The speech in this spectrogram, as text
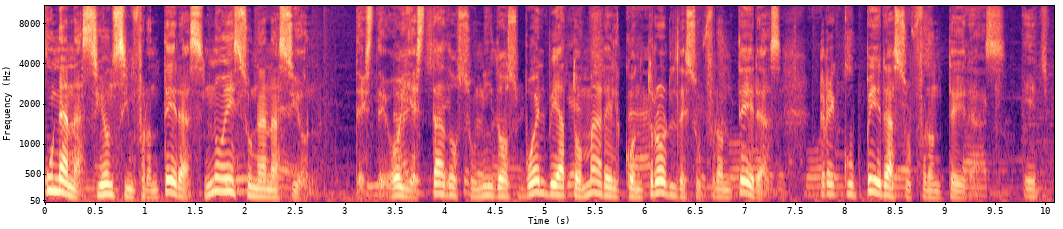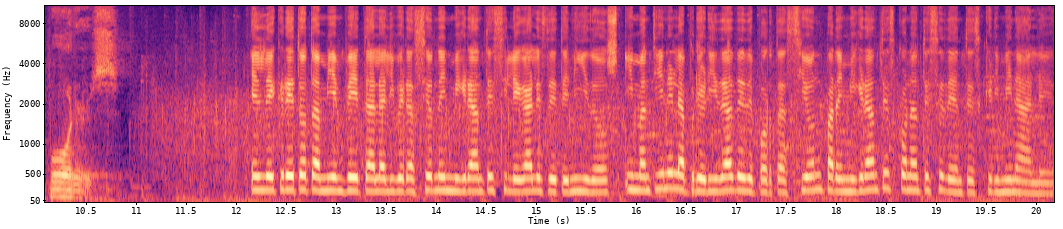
Una nación sin fronteras no es una nación. Desde hoy Estados Unidos vuelve a tomar el control de sus fronteras, recupera sus fronteras. El decreto también veta la liberación de inmigrantes ilegales detenidos y mantiene la prioridad de deportación para inmigrantes con antecedentes criminales.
